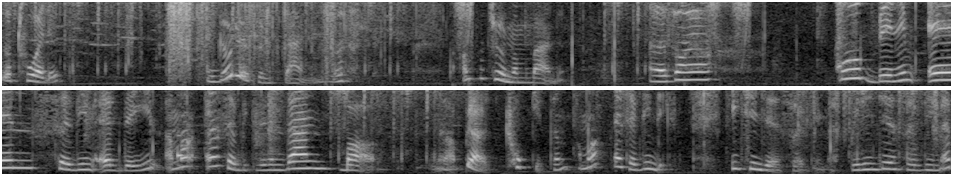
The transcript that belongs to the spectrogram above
Burada tuvalet. Yani görüyorsunuz kendinizi. Anlatıyorum ama ben de. Ee, sonra bu benim en sevdiğim ev değil ama en sevdiklerimden bazı. Biraz çok yakın ama en sevdiğim değil. İkinci en sevdiğim ev. Birinci en sevdiğim ev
